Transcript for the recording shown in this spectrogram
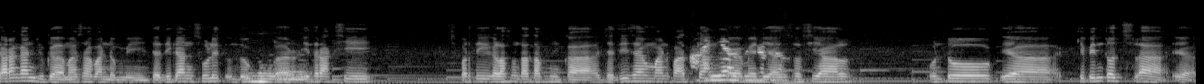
sekarang kan juga masa pandemi, jadi kan sulit untuk hmm. berinteraksi seperti langsung tatap muka. Jadi saya memanfaatkan ah, iya, media benar. sosial untuk ya keep in touch lah ya.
